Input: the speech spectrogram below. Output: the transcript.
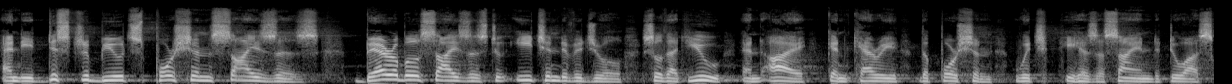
and he distributes portion sizes, bearable sizes to each individual so that you and I can carry the portion which he has assigned to us.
